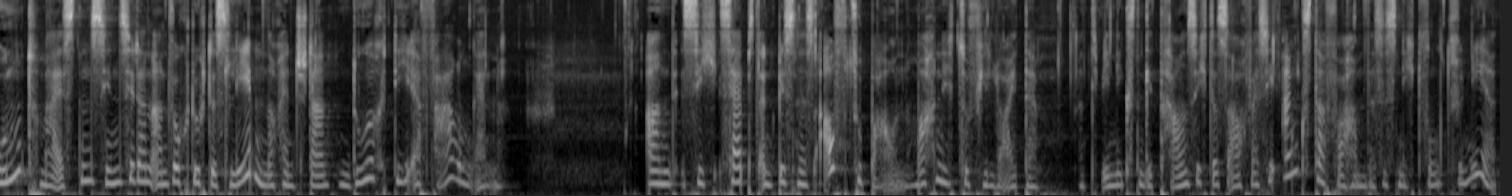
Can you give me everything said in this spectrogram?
Und meistens sind sie dann einfach durch das Leben noch entstanden, durch die Erfahrungen. Und sich selbst ein Business aufzubauen, machen nicht so viele Leute. Die wenigsten getrauen sich das auch, weil sie Angst davor haben, dass es nicht funktioniert.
